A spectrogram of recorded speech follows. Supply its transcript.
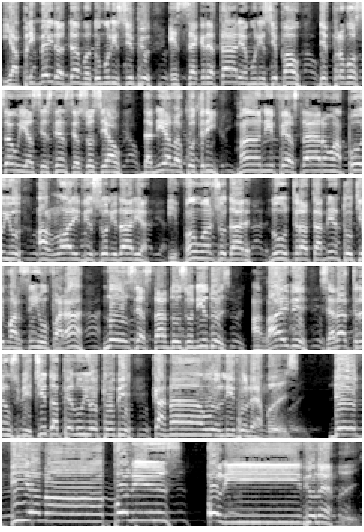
e a primeira dama do município e secretária municipal de promoção e assistência social, Daniela Cotrim, manifestaram apoio à live solidária e vão ajudar no tratamento que Marcinho fará nos Estados Unidos. A live será transmitida pelo YouTube, canal Olívio Lemos. De Vianópolis, Olívio Lemos.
